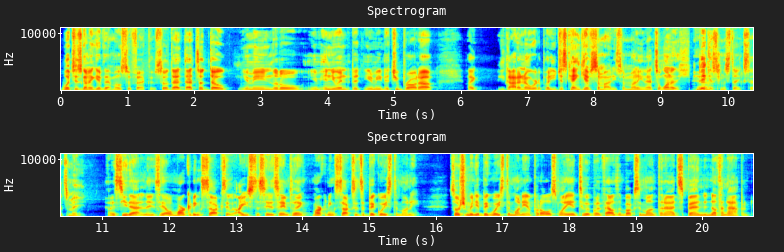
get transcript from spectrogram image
which is going to give that most effective. So that that's a dope, you mean little innuendo that you mean that you brought up. Like you got to know where to put it. You just can't give somebody some money, and that's one of the yeah. biggest mistakes that's made. I see that, and they say, "Oh, marketing sucks." I used to say the same thing. Marketing sucks. It's a big waste of money. Social media, big waste of money. I put all this money into it, put a thousand bucks a month on ad spend, and nothing happened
